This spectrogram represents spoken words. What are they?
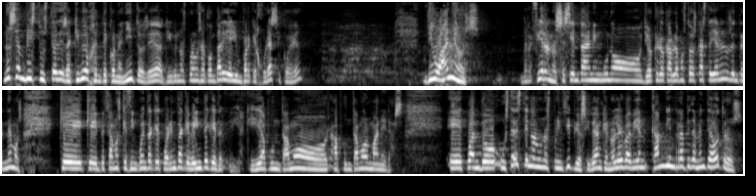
No se han visto ustedes, aquí veo gente con añitos, ¿eh? aquí nos ponemos a contar y hay un parque jurásico. ¿eh? Digo años. Me refiero, no se sienta ninguno, yo creo que hablamos todos castellano y nos entendemos, que, empezamos que 50, que 40, que 20, que y aquí apuntamos, apuntamos maneras. Eh, cuando ustedes tengan unos principios y vean que no les va bien, cambien rápidamente a otros.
